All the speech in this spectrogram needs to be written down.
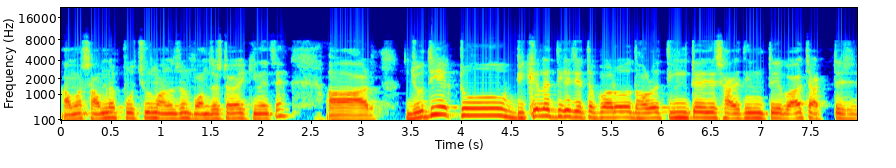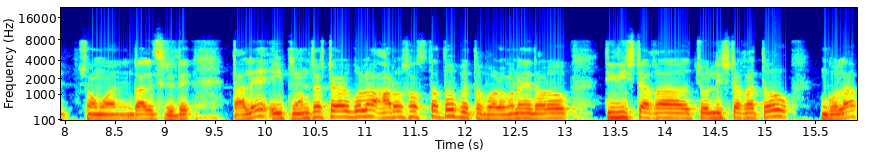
আমার সামনে প্রচুর মানুষজন পঞ্চাশ টাকায় কিনেছে। আর যদি একটু বিকেলের দিকে যেতে পারো, ধরো তিনটে, সাড়ে তিনটে বা চারটে সময় গার্ল স্ট্রিটে তাহলে এই পঞ্চাশ টাকার গোলা আরও সস্তাতেও পেতে পারো। মানে ধরো তিরিশ টাকা, চল্লিশ টাকাতেও গোলাপ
